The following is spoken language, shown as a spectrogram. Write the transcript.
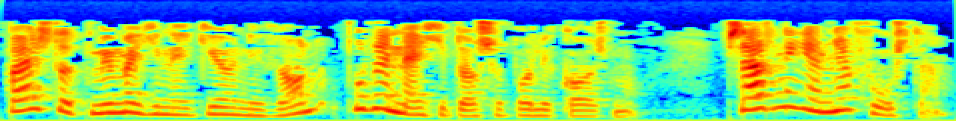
πάει στο τμήμα γυναικείων ειδών που δεν έχει τόσο πολύ κόσμο. Ψάχνει για μια φούστα.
